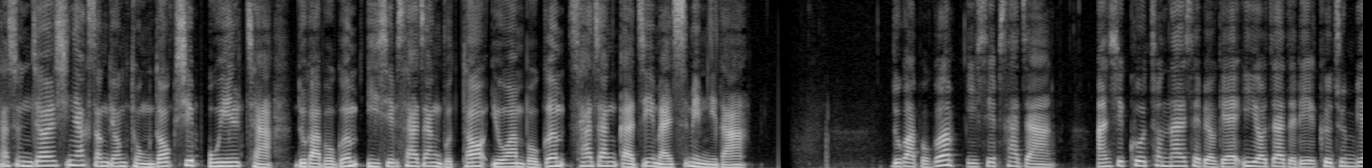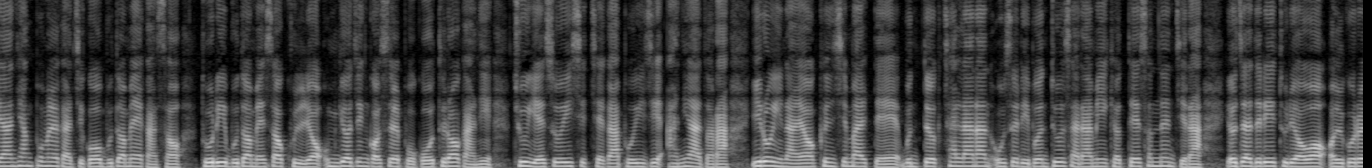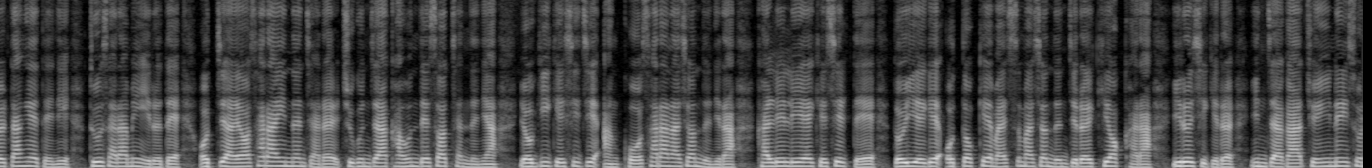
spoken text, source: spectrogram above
사순절 신약성경 통독 15일차 누가복음 24장부터 요한복음 4장까지 말씀입니다. 누가복음 24장 안식 후 첫날 새벽에 이 여자들이 그 준비한 향품을 가지고 무덤에 가서 돌이 무덤에서 굴려 옮겨진 것을 보고 들어가니 주 예수의 시체가 보이지 아니하더라. 이로 인하여 근심할 때에 문득 찬란한 옷을 입은 두 사람이 곁에 섰는지라 여자들이 두려워 얼굴을 땅에 대니 두 사람이 이르되 어찌하여 살아있는 자를 죽은 자 가운데서 찾느냐? 여기 계시지 않고 살아나셨느니라. 갈릴리에 계실 때에 너희에게 어떻게 말씀하셨는지를 기억하라. 이르시기를 인자가 죄인의 손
